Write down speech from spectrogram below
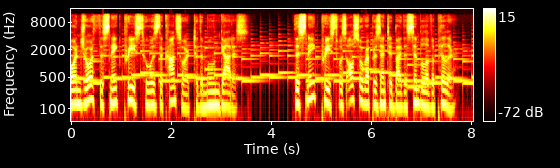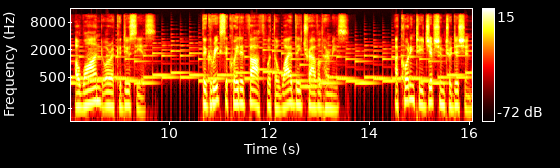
or Njorth the snake priest who was the consort to the moon goddess. The snake priest was also represented by the symbol of a pillar, a wand, or a caduceus. The Greeks equated Thoth with the widely traveled Hermes. According to Egyptian tradition,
